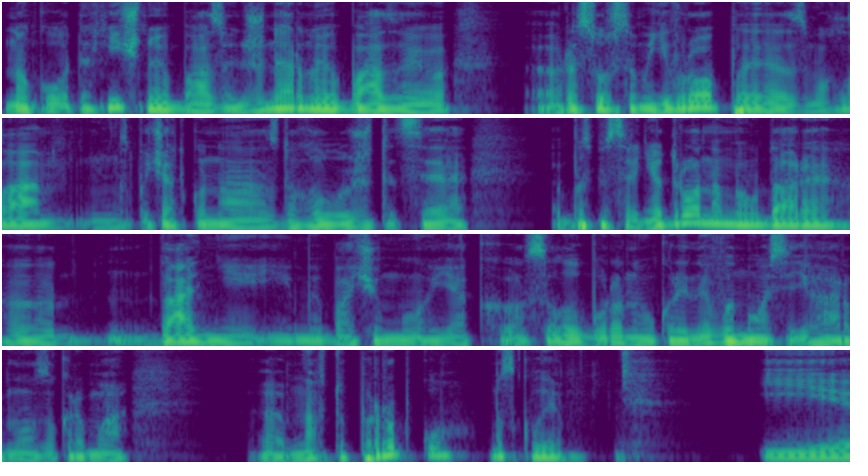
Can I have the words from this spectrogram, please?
науково-технічною базою, інженерною базою, е, ресурсами Європи змогла спочатку наздоголужити це безпосередньо дронами удари е, дальні, і ми бачимо, як Сили оборони України виносять гарно, зокрема, е, нафтопереробку Москви. І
